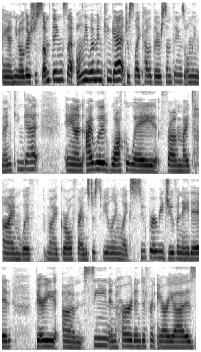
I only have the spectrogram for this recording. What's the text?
And you know there's just some things that only women can get just like how there's some things only men can get. And i would walk away from my time with my girlfriends just feeling like super rejuvenated very um, seen and heard in different areas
